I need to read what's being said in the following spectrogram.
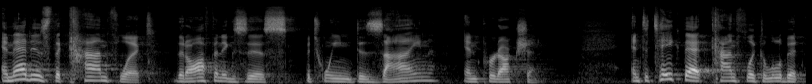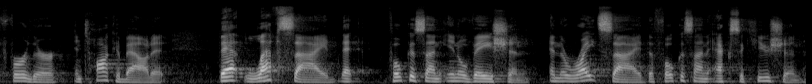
And that is the conflict that often exists between design and production. And to take that conflict a little bit further and talk about it, that left side, that focus on innovation, and the right side, the focus on execution,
